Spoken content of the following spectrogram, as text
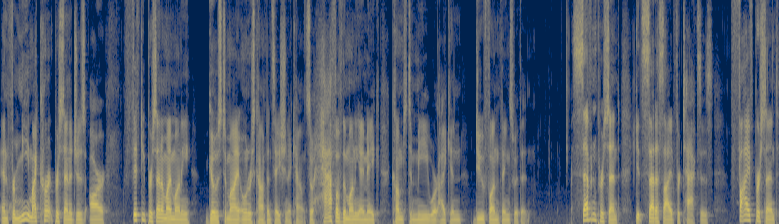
And for me, my current percentages are 50% of my money goes to my owner's compensation account. So half of the money I make comes to me where I can do fun things with it. 7% gets set aside for taxes, 5%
